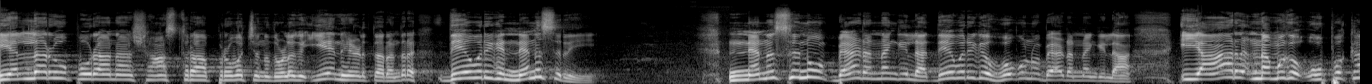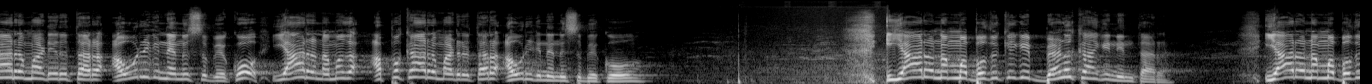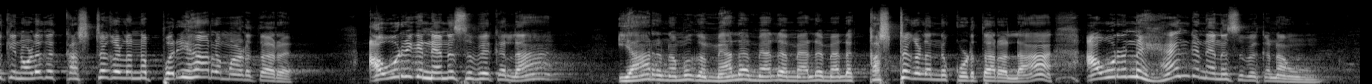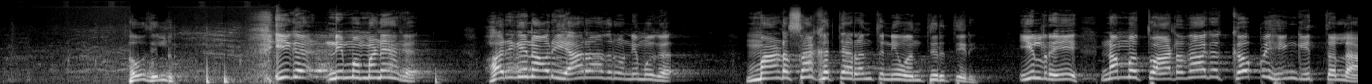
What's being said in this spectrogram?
ಎಲ್ಲರೂ ಪುರಾಣ ಶಾಸ್ತ್ರ ಪ್ರವಚನದೊಳಗೆ ಏನು ಹೇಳ್ತಾರಂದ್ರೆ, ದೇವರಿಗೆ ನೆನೆಸ್ರಿ. ನೆನಸನು ಬ್ಯಾಡ ಅನ್ನಂಗಿಲ್ಲ, ದೇವರಿಗೆ ಹೋಗೋನು ಬೇಡ ಅನ್ನಂಗಿಲ್ಲ. ಯಾರು ನಮಗೆ ಉಪಕಾರ ಮಾಡಿರ್ತಾರ ಅವರಿಗೆ ನೆನೆಸಬೇಕು, ಯಾರು ನಮಗೆ ಅಪಕಾರ ಮಾಡಿರ್ತಾರ ಅವರಿಗೆ ನೆನೆಸಬೇಕು. ಯಾರು ನಮ್ಮ ಬದುಕಿಗೆ ಬೆಳಕಾಗಿ ನಿಂತಾರ. ಯಾರು ನಮ್ಮ ಬದುಕಿನೊಳಗೆ ಕಷ್ಟಗಳನ್ನು ಪರಿಹಾರ ಮಾಡ್ತಾರೆ ಅವರಿಗೆ ನೆನೆಸಬೇಕಲ್ಲ, ಯಾರು ನಮಗೆ ಮೇಲೆ ಮೇಲೆ ಮೇಲೆ ಮೇಲೆ ಕಷ್ಟಗಳನ್ನು ಕೊಡ್ತಾರಲ್ಲ, ಅವರನ್ನು ಹೆಂಗೆ ನೆನೆಸ್ಬೇಕು ನಾವು? ಹೌದಿಲ್ರಿ. ಈಗ ನಿಮ್ಮ ಮನ್ಯಾಗ ಹೊರಗಿನವ್ರು ಯಾರಾದರೂ ನಿಮಗೆ ಮಾಡಸಾಕತ್ಯಾರಂತ ನೀವು ಅಂತಿರ್ತೀರಿ. ಇಲ್ರಿ, ನಮ್ಮ ತೋಟದಾಗ ಕಬ್ಬು ಹಿಂಗಿತ್ತಲ್ಲ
